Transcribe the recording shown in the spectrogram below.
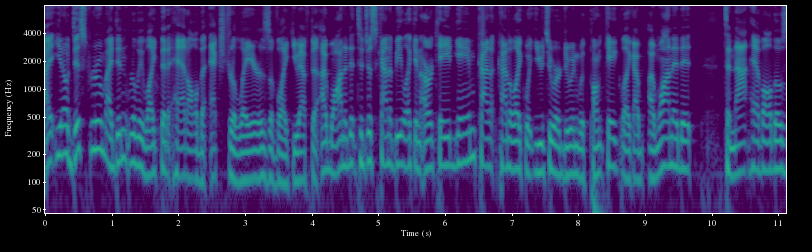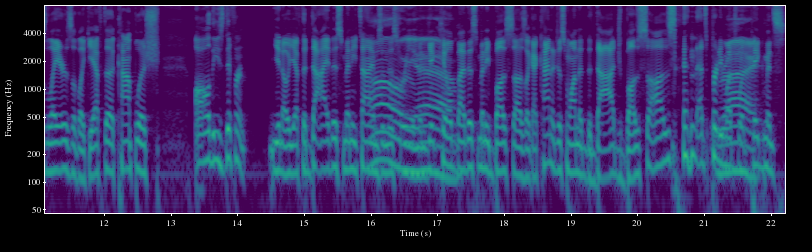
I, you know, Disc Room, I didn't really like that it had all the extra layers of like you have to. I wanted it to just kind of be like an arcade game, kind of kind of like what you two are doing with Punk Cake. Like I, I wanted it to not have all those layers of like you have to accomplish all these different. You know, you have to die this many times in this Oh, room and get killed by this many buzzsaws. Like I kind of just wanted to dodge buzzsaws, and that's pretty much what Pigments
